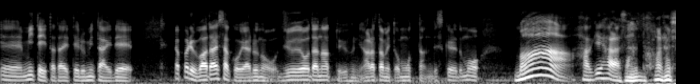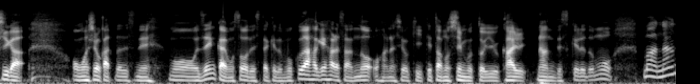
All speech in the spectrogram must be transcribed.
えー、見ていただいているみたいで、やっぱり話題作をやるの重要だなというふうに改めて思ったんですけれども、まあ、萩原さんの話が面白かったですね。もう前回もそうでしたけど、僕は萩原さんのお話を聞いて楽しむという回なんですけれども、まあな、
